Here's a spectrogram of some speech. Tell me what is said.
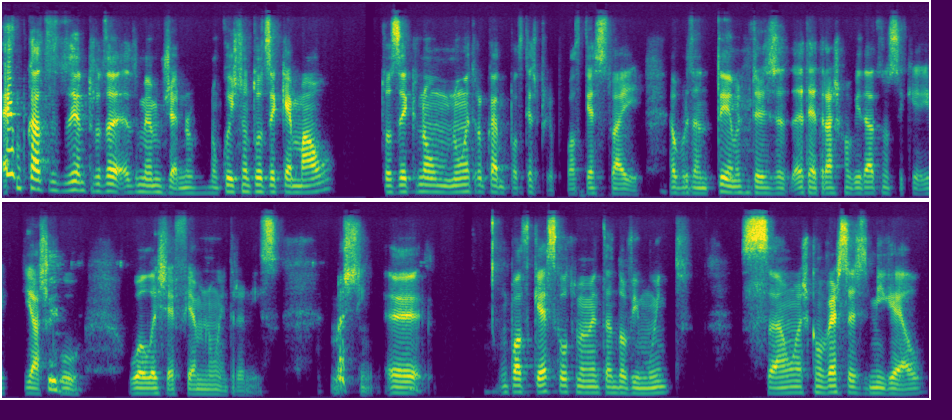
É um bocado dentro da, do mesmo género. Não, com isto não estou a dizer que é mau, estou a dizer que não, não entra um bocado no podcast, porque o podcast vai abordando temas, muitas vezes até traz convidados, não sei o quê, e acho Sim. que o, o Aleixo FM não entra nisso. Mas sim, uh, um podcast que ultimamente ando a ouvir muito são as conversas de Miguel,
